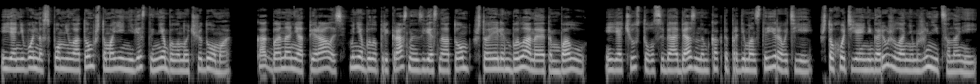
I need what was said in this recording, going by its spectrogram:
и я невольно вспомнила о том, что моей невесты не было ночью дома. Как бы она ни отпиралась, мне было прекрасно известно о том, что Эллен была на этом балу, и я чувствовал себя обязанным как-то продемонстрировать ей, что хоть я и не горю желанием жениться на ней,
